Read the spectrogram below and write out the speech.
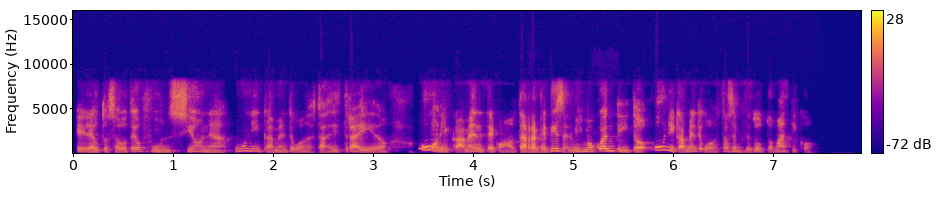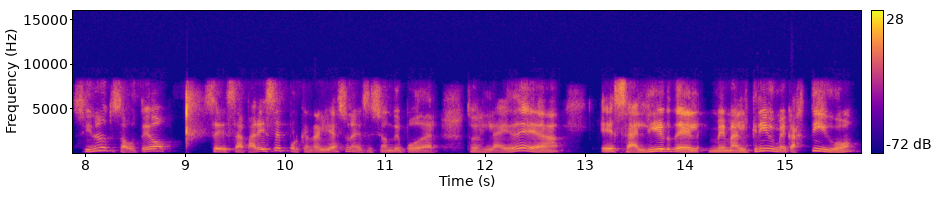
el autosaboteo funciona únicamente cuando estás distraído, únicamente cuando te repetís el mismo cuentito, únicamente cuando estás en piloto automático. Si no, tu saboteo se desaparece porque en realidad es una decisión de poder. Entonces, la idea es salir del me malcrio y me castigo,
